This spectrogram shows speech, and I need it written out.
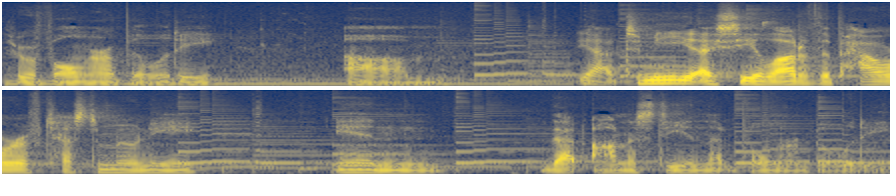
through vulnerability. Um, yeah, to me, I see a lot of the power of testimony in that honesty and that vulnerability.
